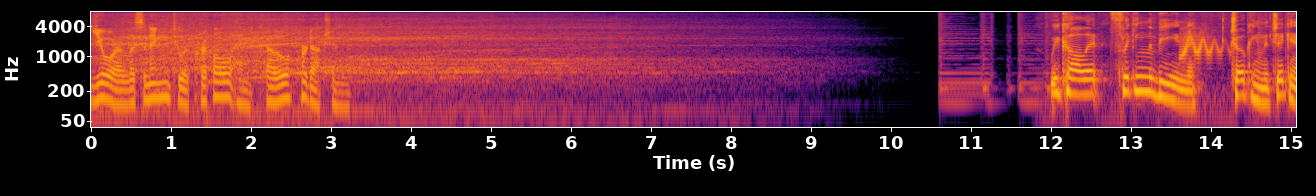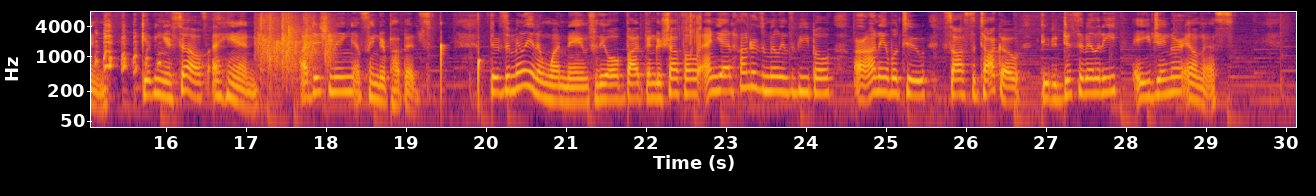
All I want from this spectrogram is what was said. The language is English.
You're listening to a Cripple and Co. production. We call it flicking the bean, choking the chicken, giving yourself a hand, auditioning finger puppets. There's a million and one names for the old five finger shuffle, and yet hundreds of millions of people are unable to sauce the taco due to disability, aging, or illness.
